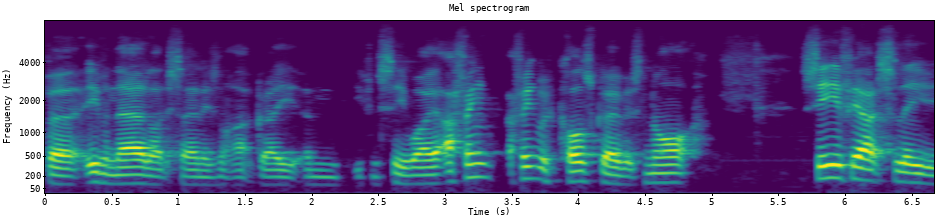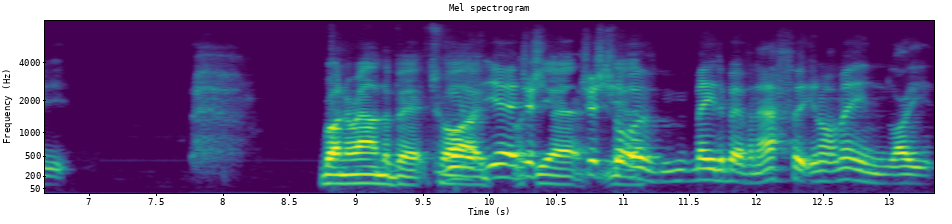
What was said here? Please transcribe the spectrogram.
but even there, like saying he's not that great, and you can see why. I think I think with Cosgrove, it's not. See if he actually. run around a bit, try. yeah, just yeah, just sort yeah. of made a bit of an effort. You know what I mean? Like,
